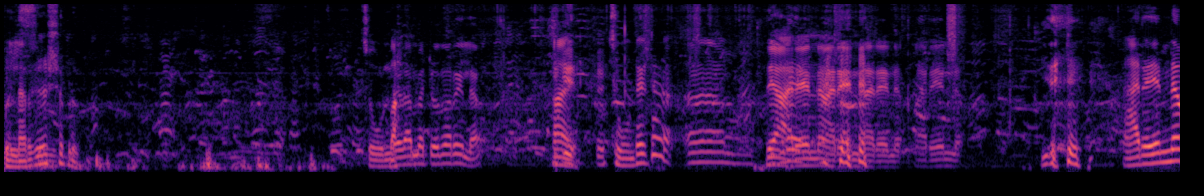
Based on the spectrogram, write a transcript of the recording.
പിള്ളേർക്ക് ഇഷ്ടപ്പെടും. ചൂണ്ടിടാൻ പറ്റുമെന്ന് അറിയില്ല. ചൂണ്ടയിട്ട അരയന്ന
